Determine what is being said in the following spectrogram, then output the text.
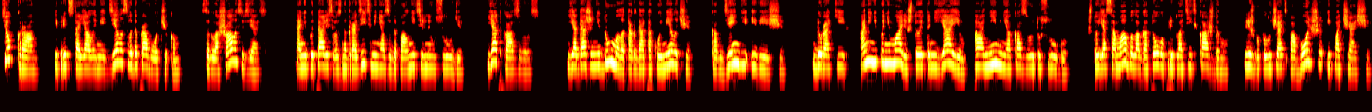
тек кран и предстояло иметь дело с водопроводчиком, соглашалась взять. Они пытались вознаградить меня за дополнительные услуги. Я отказывалась. Я даже не думала тогда о такой мелочи, как деньги и вещи. Дураки, они не понимали, что это не я им, а они мне оказывают услугу, что я сама была готова приплатить каждому, лишь бы получать побольше и почаще.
